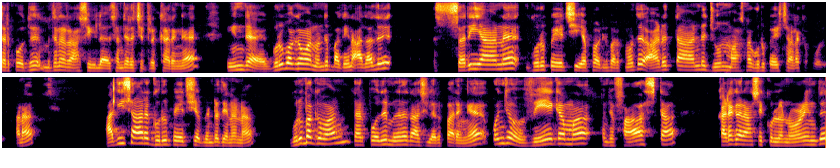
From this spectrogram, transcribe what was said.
தற்போது மிதன ராசியில சஞ்சரிச்சிட்டு இருக்காருங்க இந்த குரு பகவான் வந்து பார்த்தீங்கன்னா அதாவது சரியான குரு பயிற்சி எப்போ அப்படின்னு பார்க்கும்போது அடுத்த ஆண்டு ஜூன் மாதம்னா குரு பயிற்சி நடக்க போகுது. ஆனால் அதிசார குரு பயிற்சி அப்படின்றது என்னன்னா குரு பகவான் தற்போது மிதன ராசியில இருப்பாருங்க. கொஞ்சம் வேகமாக கொஞ்சம் ஃபாஸ்ட்டாக கடக ராசிக்குள்ள நுழைந்து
